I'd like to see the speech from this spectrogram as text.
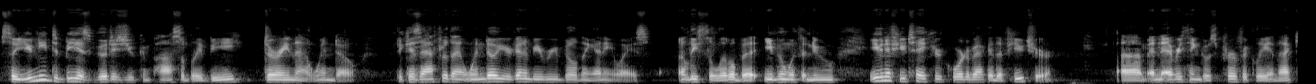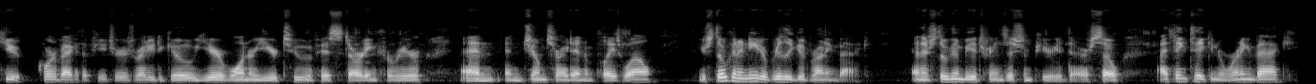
So you need to be as good as you can possibly be during that window. Because after that window, you're going to be rebuilding anyways, at least a little bit, even with a new, even if you take your quarterback of the future, um, and everything goes perfectly, and that quarterback of the future is ready to go year one or year two of his starting career, and and jumps right in and plays well, you're still going to need a really good running back and there's still going to be a transition period there. So I think taking a running back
